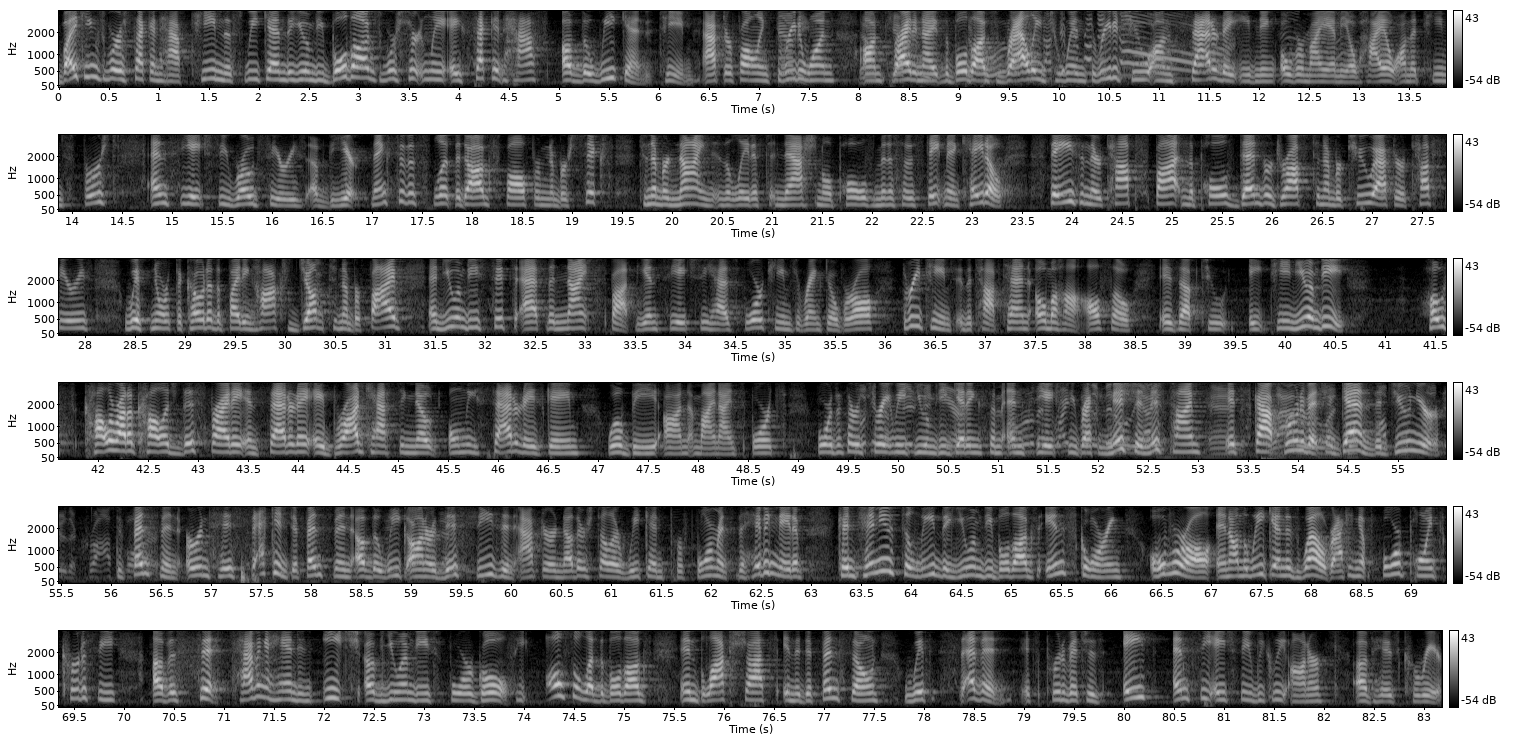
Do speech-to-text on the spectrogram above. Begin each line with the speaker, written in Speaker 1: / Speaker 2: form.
Speaker 1: Vikings were a second half team this weekend. The UMD Bulldogs were certainly a second half of the weekend team. After falling 3 to 1 on Friday night, the Bulldogs rallied to win 3 to 2 on Saturday evening over Miami, Ohio on the team's first NCHC Road Series of the year. Thanks to the split, the Dogs fall from number 6 to number 9 in the latest national polls. Minnesota State Mankato stays in their top spot in the polls. Denver drops to number 2 after a tough series with North Dakota. The Fighting Hawks jump to number 5 and UMD sits at the ninth spot. The NCHC has four teams ranked overall, three teams in the top 10. Omaha also is up to 18. UMD hosts Colorado College this Friday and Saturday. A broadcasting note, only Saturday's game will be on My Nine Sports. For the third straight week, UMD here. getting some NCHC right recognition. This time, it's Scott Perunovich. Again, the junior defenseman earns his second Defenseman of the Week honor this season after another stellar weekend performance. The Hibbing native continues to lead the UMD Bulldogs in scoring overall and on the weekend as well, racking up four points courtesy of assists, having a hand in each of UMD's four goals. He also led the Bulldogs in blocked shots in the defense zone with seven. It's Perunovich's eighth NCHC weekly honor of his career.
